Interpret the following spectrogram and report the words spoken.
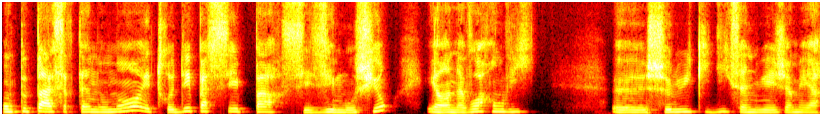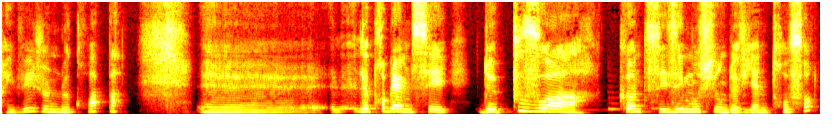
On ne peut pas à certains moments être dépassé par ses émotions et en avoir envie. Euh, celui qui dit que ça ne lui est jamais arrivé, je ne le crois pas. Euh, le problème, c'est de pouvoir, quand ces émotions deviennent trop fortes,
